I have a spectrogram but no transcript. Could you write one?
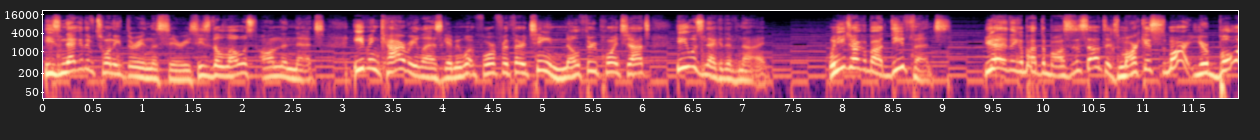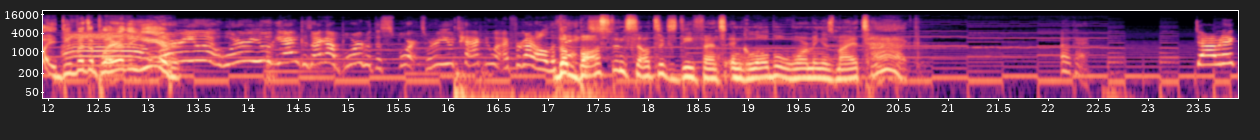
He's negative 23 in the series. He's the lowest on the Nets. Even Kyrie last game, he went 4 for 13. No three point shots. He was negative nine. When you talk about defense, you got to think about the Boston Celtics. Marcus Smart, your boy, defensive player of the Oh, year. What are you? What are you again? Because I got bored with the sports. What are you attacking? I forgot all the, The things. Boston Celtics defense and global warming is my attack. Okay. Dominic,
